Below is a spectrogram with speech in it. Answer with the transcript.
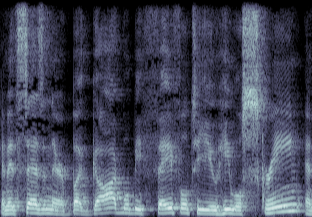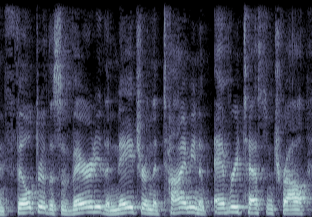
And it says in there, but God will be faithful to you. He will screen and filter the severity, the nature, and the timing of every test and trial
